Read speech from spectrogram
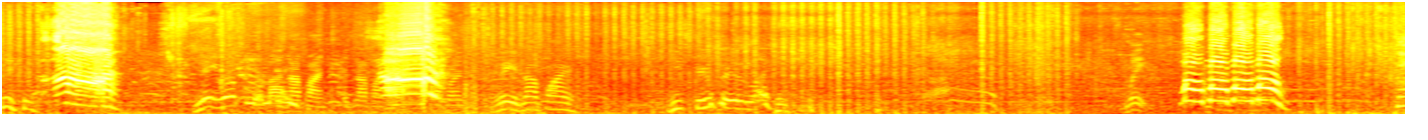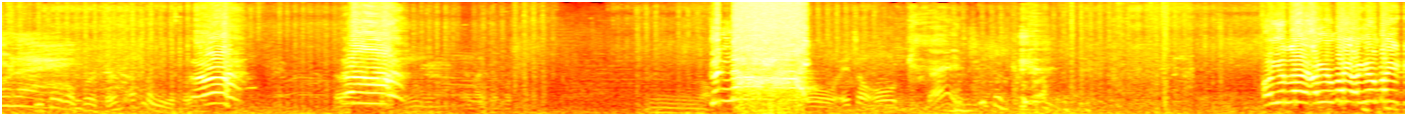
Ah! Nate, run for your It's life. not fine. It's not fine. Ah! It's not fine. Nate, it's not fine. He screamed for his life. Wait, Move, move, move, move! You can't go first, first. I feel like you go first. Ah! Ah! Good night! oh, it's an old dang. Oh, you right, are you right, are you right?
